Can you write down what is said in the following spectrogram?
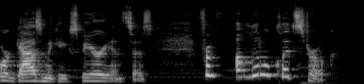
orgasmic experiences from a little clit stroke.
